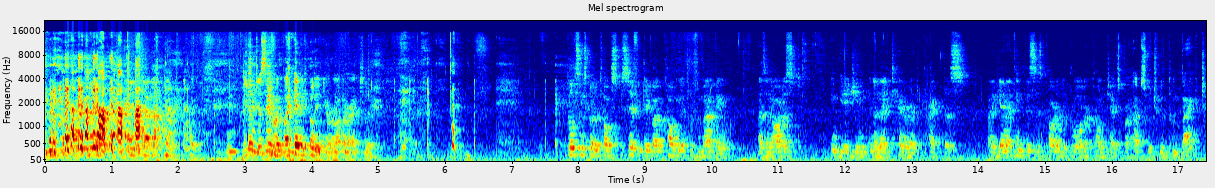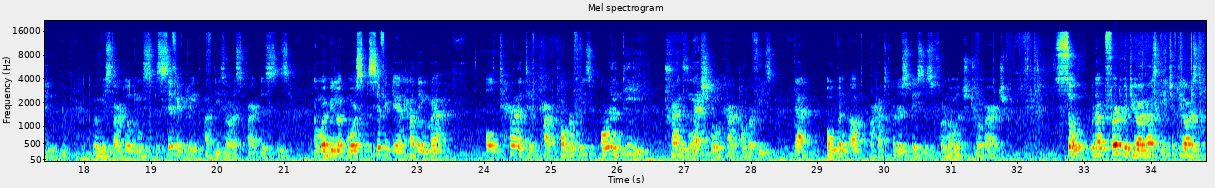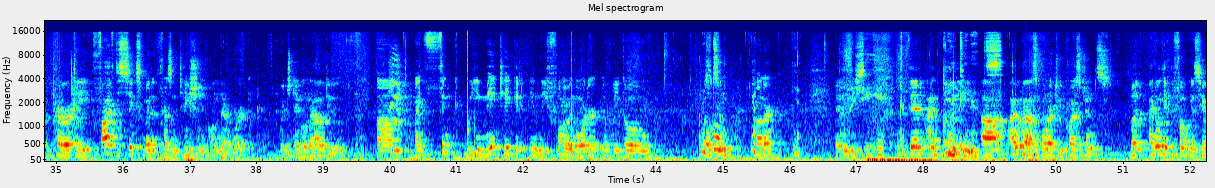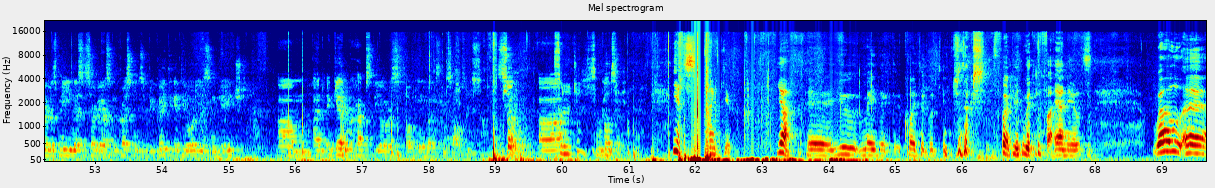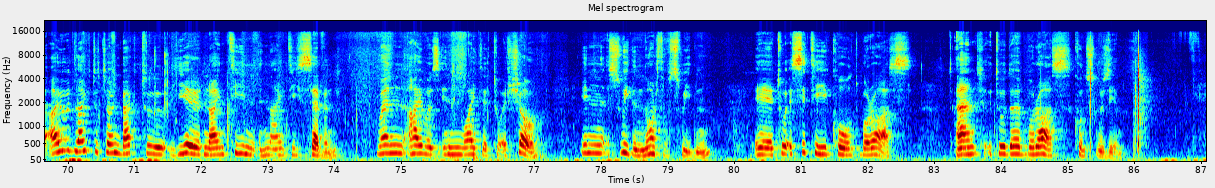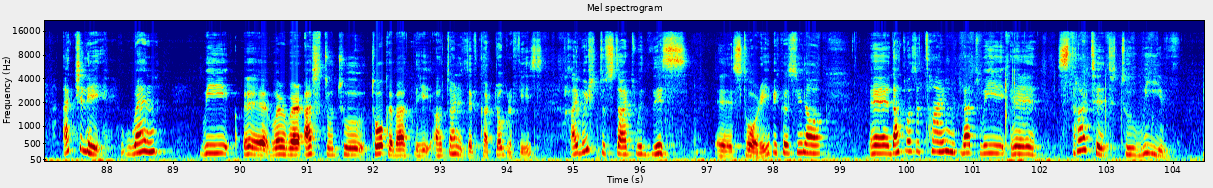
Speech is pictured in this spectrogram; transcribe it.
should just have a biennial in your honor, actually. Gülsün's going to talk specifically about cognitive mapping as an artist engaging in an itinerant practice. And again, I think this is part of the broader context, perhaps, which we'll come back to when we start looking specifically at these artist practices, and when we look more specifically at how they map alternative cartographies, or indeed transnational cartographies that open up perhaps other spaces for knowledge to emerge. So, without further ado, I've asked each of the artists to prepare a five to six minute presentation on their work, which they will now do. Um, I think we may take it in the following order. If we go Gülsün, yeah. Conor, yeah. then ideally, uh, I would ask one or two questions, but I don't think the focus here is me necessarily asking questions. It'd be great to get the audience engaged. Um, and again, perhaps the artists talking amongst themselves. So, uh, Yes, thank you. Yeah, uh, you made a, quite a good introduction for me with the biennials. Well, uh, I would like to turn back to year 1997 when I was invited to a show in Sweden, north of Sweden, to a city called Borås and to the Borås Kunstmuseum. Actually, when we uh, were, were, asked to, to talk about the alternative cartographies, I wish to start with this uh, story because, you know, uh, that was a time that we started to weave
